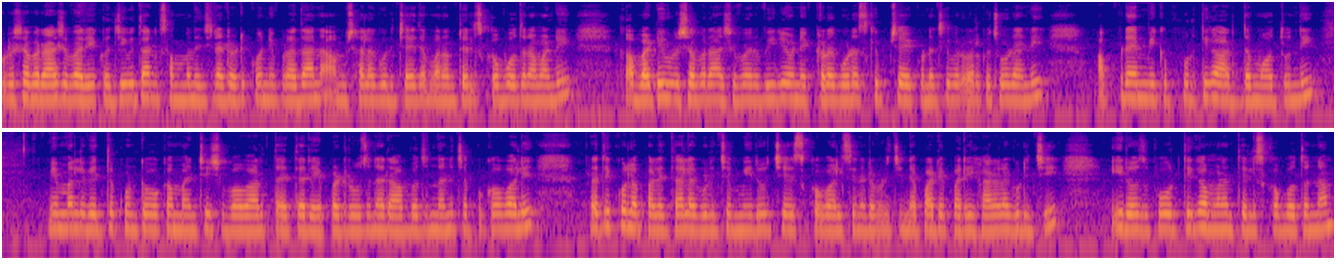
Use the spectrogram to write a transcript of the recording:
వృషభ రాశి వారి యొక్క జీవితానికి సంబంధించినటువంటి కొన్ని ప్రధాన అంశాల గురించి అయితే మనం తెలుసుకోబోతున్నామండి. కాబట్టి వృషభ రాశి వారి వీడియోని ఎక్కడ కూడా స్కిప్ చేయకుండా చివరి వరకు చూడండి. అప్పుడే మీకు పూర్తిగా అర్థమవుతుంది. మిమ్మల్ని వెతుక్కుంటూ ఒక మంచి శుభవార్త అయితే రేపటి రోజున రాబోతుందని చెప్పుకోవాలి. ప్రతికూల ఫలితాల గురించి మీరు చేసుకోవాల్సినటువంటి చిన్నపాటి పరిహారాల గురించి ఈరోజు పూర్తిగా మనం తెలుసుకోబోతున్నాం.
